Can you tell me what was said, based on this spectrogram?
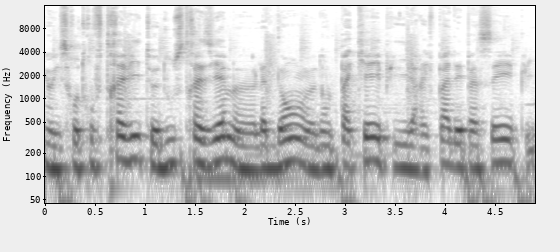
Euh, il se retrouve très vite 12-13e euh, là-dedans, euh, dans le paquet, et puis il n'arrive pas à dépasser. Et puis,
